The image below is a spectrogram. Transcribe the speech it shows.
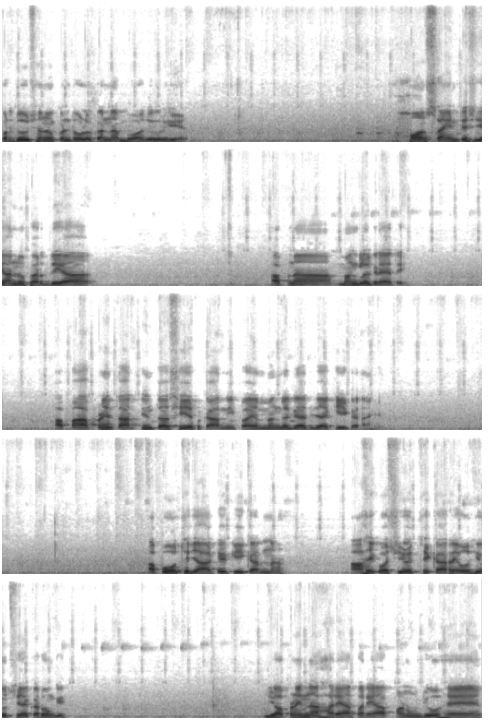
ਪ੍ਰਦੂਸ਼ਣ ਨੂੰ ਕੰਟਰੋਲ ਕਰਨਾ ਬਹੁਤ ਜ਼ਰੂਰੀ ਹੈ। ਹੁਣ ਸਾਇੰਟਿਸਟ ਜਾਣੂ ਫਿਰਦੇ ਆ ਆਪਣਾ ਮੰਗਲ ਗ੍ਰਹਿ ਤੇ। ਆਪਾਂ ਆਪਣੇ ਧਰਤੀ ਨੂੰ ਤਾਂ ਸੇਫ ਕਰ ਨਹੀਂ ਪਾਏ ਮੰਗਲ ਗ੍ਰਹਿ ਤੇ ਜਾ ਕੇ ਕੀ ਕਰਾਂਗੇ? ਆਪਾਂ ਉੱਥੇ ਜਾ ਕੇ ਕੀ ਕਰਨਾ? ਆਹੀ ਕੋਸ਼ਿਸ਼ ਉੱਥੇ ਕਰ ਰਹੇ, ਉਹੀ ਉੱਥੇ ਜਾ ਕਰੋਗੇ? ਜੋ ਆਪਣੇ ਇੰਨਾ ਹਰਿਆ ਭਰਿਆ ਆਪਾਂ ਨੂੰ ਜੋ ਹੈ,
